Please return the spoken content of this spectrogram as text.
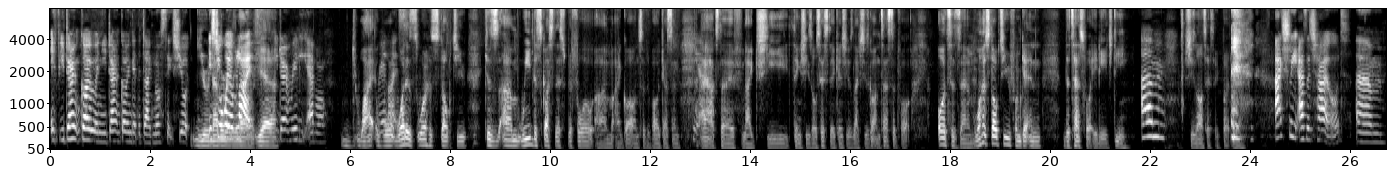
if you don't go and you don't go and get the diagnostics, you're You it's your way of really know. life. Yeah. you don't really ever. Why wh- Realize. what is what has stopped you because um we discussed this before um i got onto the podcast and i Yeah. asked her if like she thinks she's autistic and she was like she's gotten tested for autism what has stopped you from getting the test for adhd Um, she's not autistic but actually, as a child, um,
